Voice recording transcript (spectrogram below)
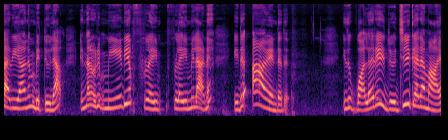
കരിയാനും പറ്റില്ല എന്നാൽ ഒരു മീഡിയം ഫ്ലെയിം ഫ്ലെയിമിലാണ് ഇത് ആവേണ്ടത്. ഇത് വളരെ രുചികരമായ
